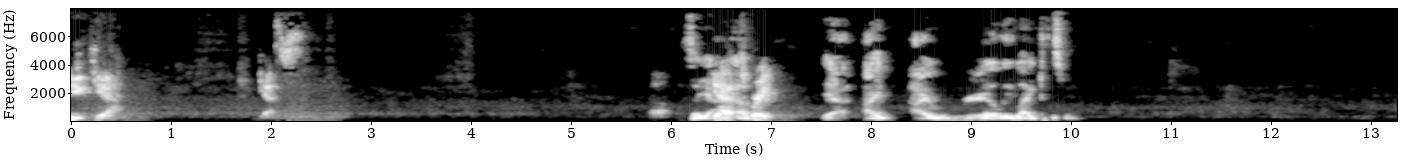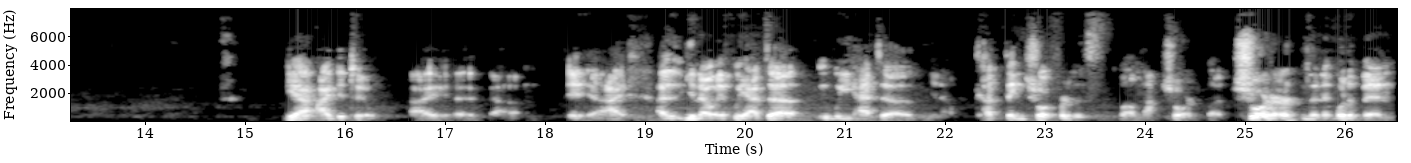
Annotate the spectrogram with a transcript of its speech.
Yeah. Yes. So yeah, Yeah, it's I- great. yeah, I I really liked this one. Yeah, I did too. I, uh, uh, it, I, I, you know, if we had to, we had to, you know, cut things short for this. Well, not short, but shorter than it would have been.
